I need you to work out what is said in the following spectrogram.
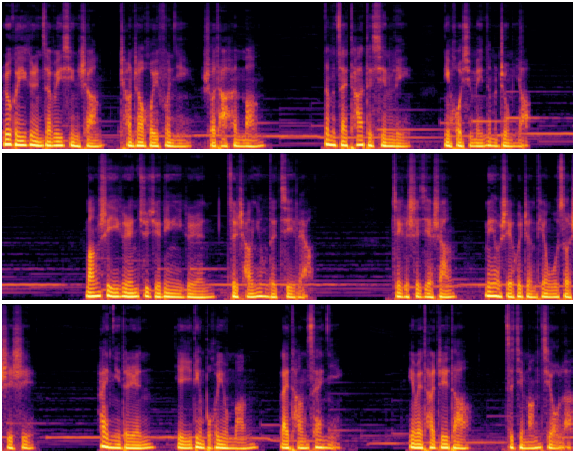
如果一个人在微信上常常回复你说他很忙，那么在他的心里，你或许没那么重要。忙是一个人拒绝另一个人最常用的伎俩。这个世界上。没有谁会整天无所事事，爱你的人也一定不会用忙来搪塞你，因为他知道，自己忙久了，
